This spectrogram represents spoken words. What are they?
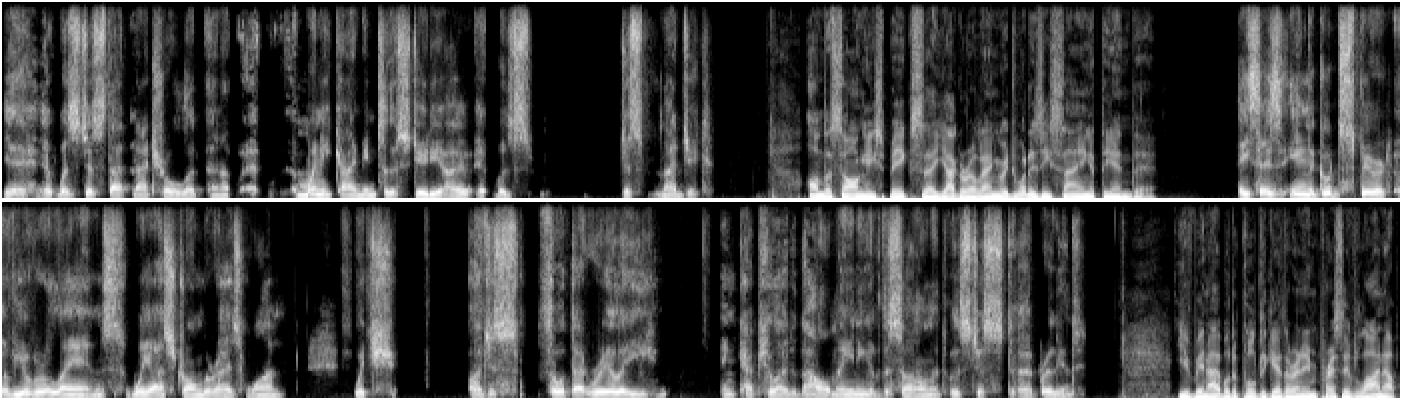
yeah, it was just that natural. That, and, it, and when he came into the studio, it was just magic. On the song, he speaks uh, Yagara language. What is he saying at the end there? He says, In the good spirit of Yugara lands, we are stronger as one, which I just thought that really encapsulated the whole meaning of the song. It was just uh, brilliant. You've been able to pull together an impressive lineup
